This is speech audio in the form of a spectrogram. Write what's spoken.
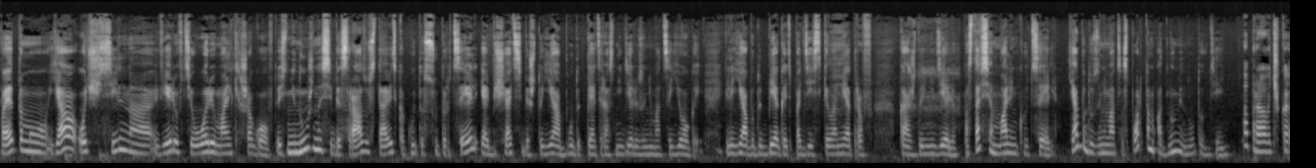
Поэтому я очень сильно верю в теорию маленьких шагов. То есть не нужно себе сразу ставить какую-то супер цель и обещать себе, что я буду пять раз в неделю заниматься йогой, или я буду бегать по 10 километров каждую неделю. Поставь себе маленькую цель. Я буду заниматься спортом одну минуту в день. Поправочка.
